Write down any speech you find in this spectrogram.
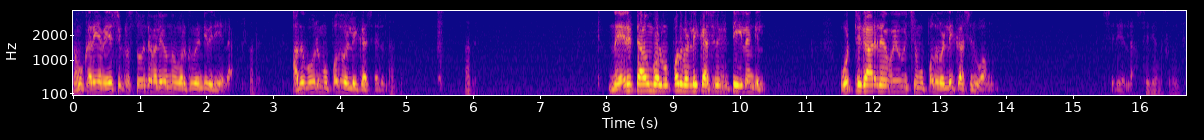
നമുക്കറിയാം യേശു ക്രിസ്തുവിന്റെ വിലയൊന്നും അവർക്ക് വേണ്ടി വരികയില്ല. അതെ. അതുപോലും മുപ്പത് വെള്ളിക്കാശായിരുന്നു. നേരിട്ടാവുമ്പോൾ മുപ്പത് വെള്ളിക്കാശിന് കിട്ടിയില്ലെങ്കിൽ ഒറ്റുകാരനെ ഉപയോഗിച്ച് മുപ്പത് വെള്ളിക്കാശിന് വാങ്ങും. ശരിയല്ല. ശരിയാണ് സ്വാമിജി.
